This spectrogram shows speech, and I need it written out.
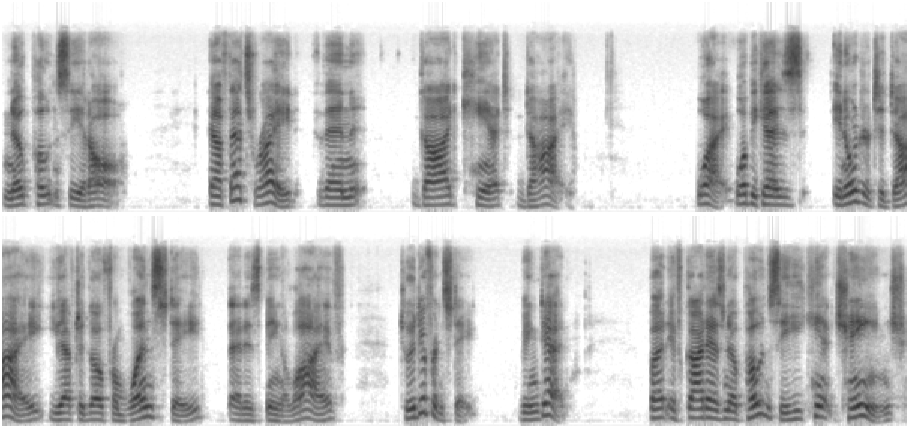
no potency at all. Now, if that's right, then God can't die. Why? Well, because in order to die, you have to go from one state, that is being alive, to a different state, being dead. But if God has no potency, he can't change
